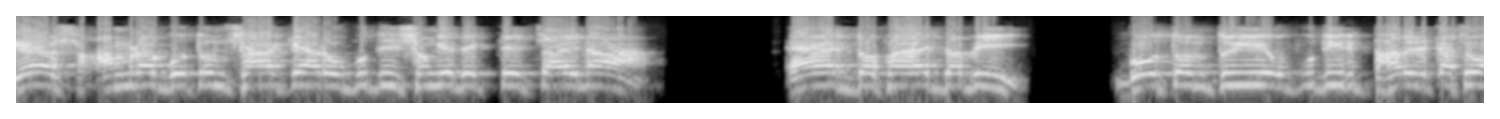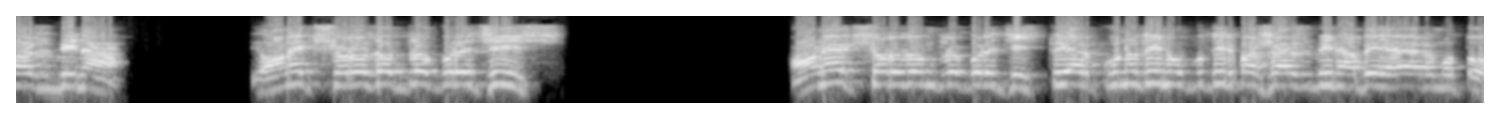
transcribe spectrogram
yes আমরা গৌতম শাহকে আর অপুদির সঙ্গে দেখতে চাই না। এক দফা এক দাবি, গৌতম, তুই অপুদির ধারের কাছেও আসবি না। অনেক ষড়যন্ত্র করেছিস। অনেক ষড়যন্ত্র করেছিস। তুই আর কোনোদিন অপুদির পাশে আসবি না বেহায়ার মতো।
